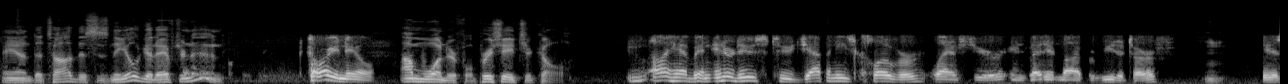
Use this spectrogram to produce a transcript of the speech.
And uh, Todd, this is Neil. Good afternoon. How are you, Neil? I'm wonderful. Appreciate your call. I have been introduced to Japanese clover last year, invaded my Bermuda turf. Hmm. Is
